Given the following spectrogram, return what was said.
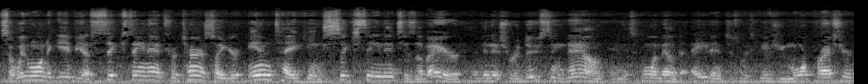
So we want to give you a 16 inch return so you're intaking 16 inches of air and then it's reducing down and it's going down to 8 inches which gives you more pressure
